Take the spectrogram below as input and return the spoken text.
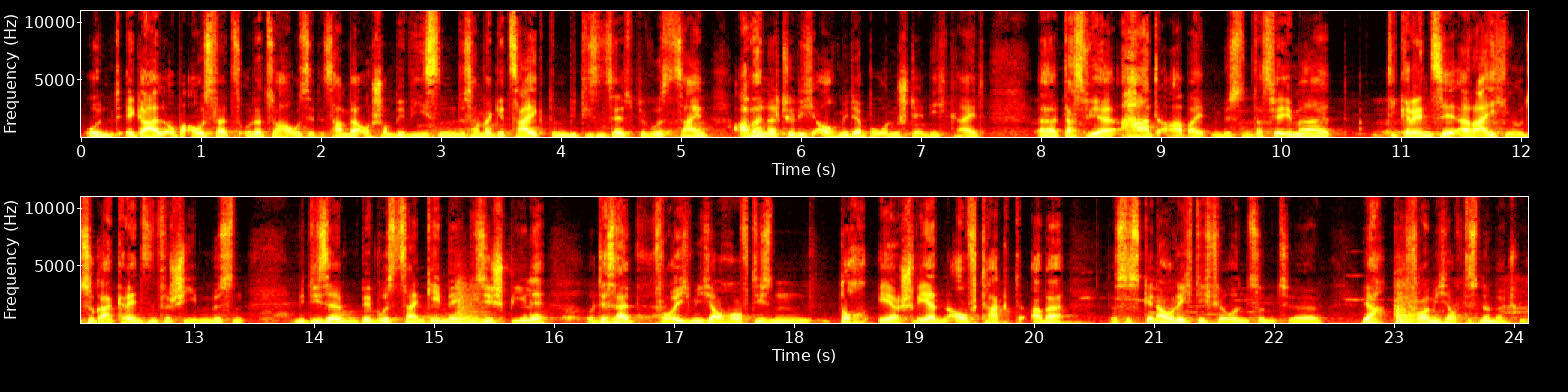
Und egal ob auswärts oder zu Hause, das haben wir auch schon bewiesen und das haben wir gezeigt und mit diesem Selbstbewusstsein, aber natürlich auch mit der Bodenständigkeit, äh, dass wir hart arbeiten müssen, dass wir immer die Grenze erreichen und sogar Grenzen verschieben müssen. Mit diesem Bewusstsein gehen wir in diese Spiele und deshalb freue ich mich auch auf diesen doch eher schweren Auftakt, aber das ist genau richtig für uns und äh, ja, ich freue mich auf das Nürnberg-Spiel.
